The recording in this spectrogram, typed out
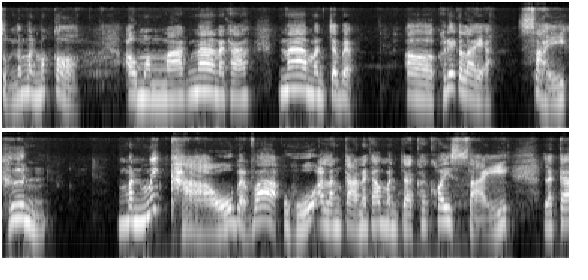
สมน้ำมันมะกอก เอามามาร์กหน้านะคะ หน้ามันจะแบบเออเขาเรียกอะไรอะใสขึ้น มันไม่ขาวแบบว่าโอ้โหอลังการนะคะ มันจะค่อยๆใส แล้วก็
